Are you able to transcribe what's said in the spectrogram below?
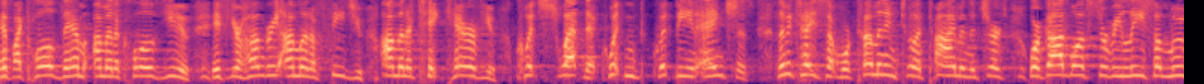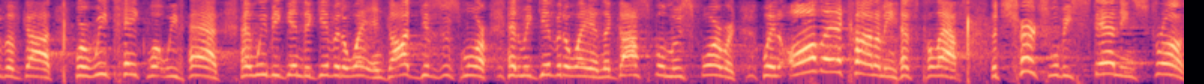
If I clothe them, I'm going to clothe you. If you're hungry, I'm going to feed you. I'm going to take care of you. Quit sweating it. Quit, quit being anxious. Let me tell you something. We're coming into a time in the church where God wants to release a move of God, where we we take what we've had and we begin to give it away and God gives us more and we give it away and the gospel moves forward. When all the economy has collapsed, the church will be standing strong,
